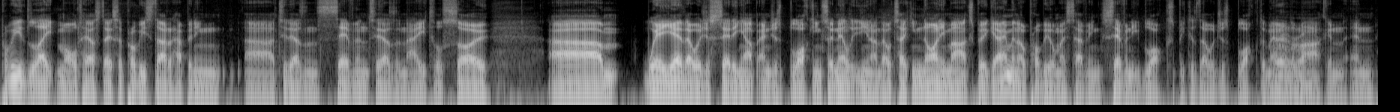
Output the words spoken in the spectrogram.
probably late Malthouse day, so probably started happening uh, 2007, 2008 or so. Um, where yeah, they were just setting up and just blocking. So nearly, you know, they were taking 90 marks per game, and they were probably almost having 70 blocks because they would just block the man on the mark, and and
